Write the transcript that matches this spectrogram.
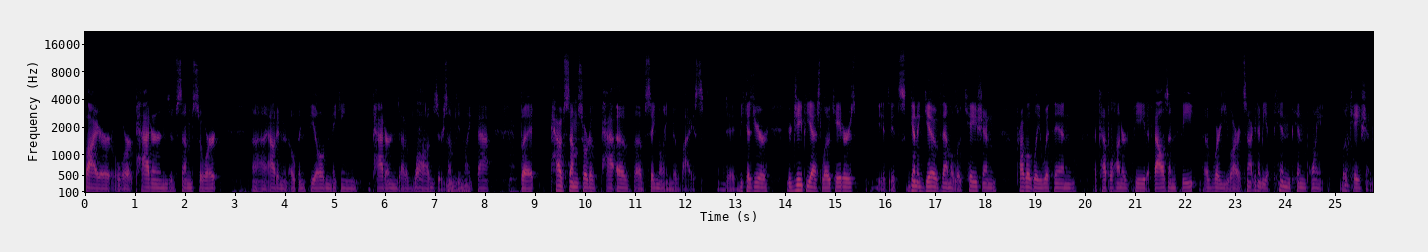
fire or patterns of some sort uh, out in an open field, making patterns out of logs or something Mm-hmm. like that. But have some sort of pa- of, of signaling device to, because your your GPS locators, it, it's gonna give them a location probably within a couple hundred feet, a thousand feet of where you are. It's not going to be a pin pinpoint location.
